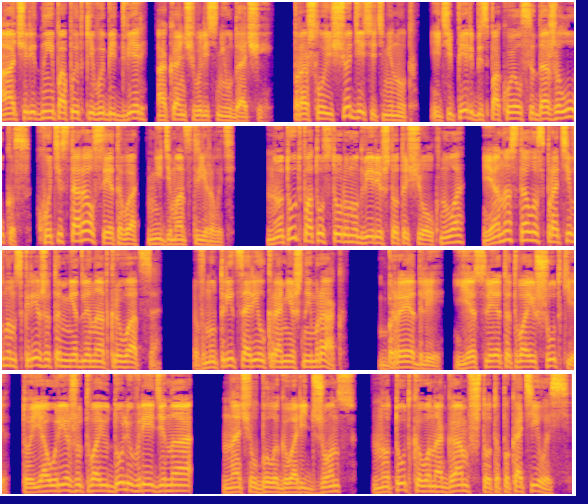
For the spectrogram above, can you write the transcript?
а очередные попытки выбить дверь оканчивались неудачей. Прошло еще десять минут, и теперь беспокоился даже Лукас, хоть и старался этого не демонстрировать. Но тут по ту сторону двери что-то щелкнуло, и она стала с противным скрежетом медленно открываться. Внутри царил кромешный мрак. «Брэдли, если это твои шутки, то я урежу твою долю в рейде на...» Начал было говорить Джонс, но тут к его ногам что-то покатилось.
